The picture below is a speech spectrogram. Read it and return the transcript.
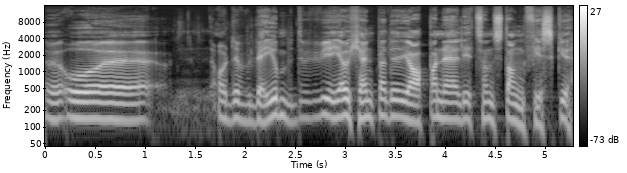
Eh, og, og det ble jo, vi er jo kjent med at Japan er litt sånn stangfiske.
